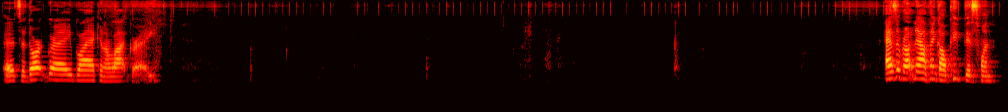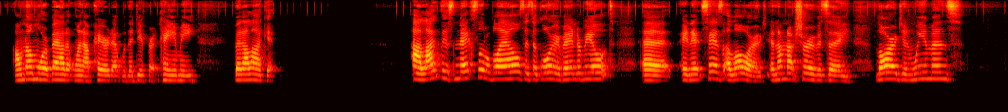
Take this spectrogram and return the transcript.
it's a dark gray, black, and a light gray. As of right now, I think I'll keep this one. I'll know more about it when I pair it up with a different cami, but I like it. I like this next little blouse. It's a Gloria Vanderbilt, uh, and it says a large, and I'm not sure if it's a large in women's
